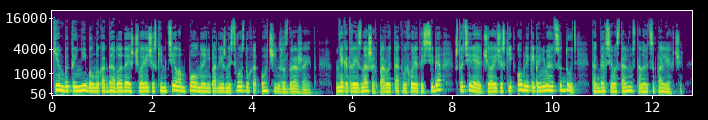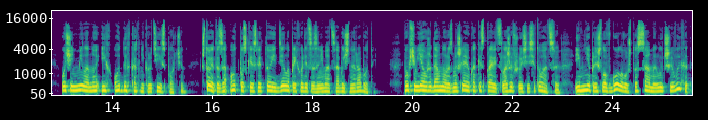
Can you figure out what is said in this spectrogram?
Кем бы ты ни был, но когда обладаешь человеческим телом, полная неподвижность воздуха очень раздражает. Некоторые из наших порой так выходят из себя, что теряют человеческий облик и принимаются дуть. Тогда всем остальным становится полегче. Очень мило, но их отдых как ни крути испорчен. Что это за отпуск, если то и дело приходится заниматься обычной работой? В общем, я уже давно размышляю, как исправить сложившуюся ситуацию, и мне пришло в голову, что самый лучший выход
